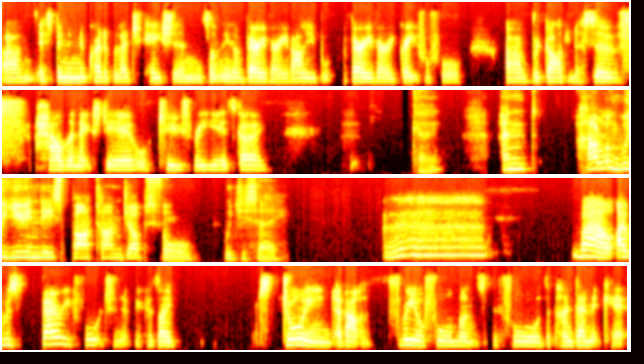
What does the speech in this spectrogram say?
um, it's been an incredible education, something I'm very, very valuable, very, very grateful for, uh, regardless of how the next year or two, three years go. Okay. And how long were you in these part-time jobs for, would you say? Uh, wow, I was very fortunate because I joined about three or four months before the pandemic hit,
